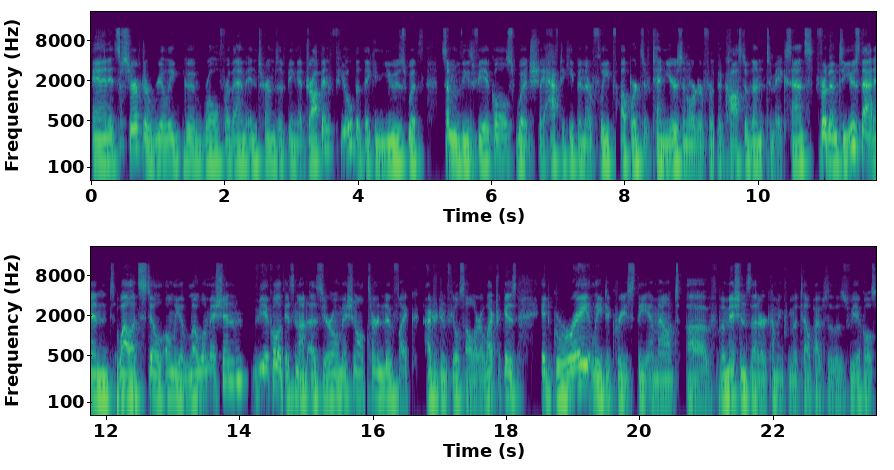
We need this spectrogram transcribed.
And it's served a really good role for them in terms of being a drop in fuel that they can use issues with some of these vehicles, which they have to keep in their fleet upwards of 10 years in order for the cost of them to make sense for them to use that. And while it's still only a low emission vehicle, it's not a zero emission alternative like hydrogen fuel cell or electric is, it greatly decreased the amount of emissions that are coming from the tailpipes of those vehicles,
